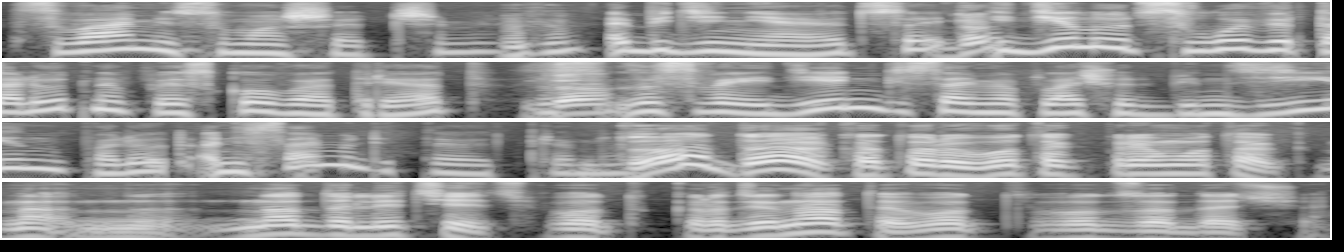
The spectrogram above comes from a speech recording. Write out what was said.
с вами, сумасшедшими, Мгм. объединяются Да. и делают свой вертолетный поисковый отряд Да. за, за свои деньги, сами оплачивают бензин, полет. Они сами летают прямо? Да, да, который вот так, прямо вот так. На- надо лететь. Вот координаты, вот, вот задача.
